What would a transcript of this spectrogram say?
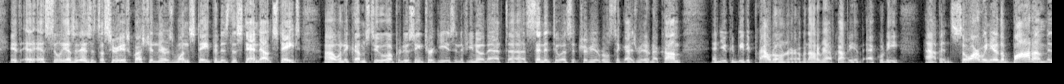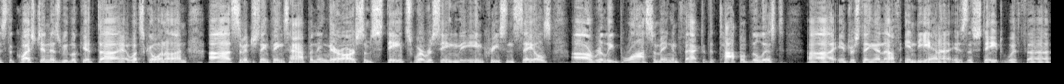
it, as silly as it is, it's a serious question. There's one state that is the standout state uh, when it comes to uh, producing turkeys, and if you know that, uh, send it to us at trivia at realestateguysradio.com, and you could be the proud owner of an autographed copy of Equity Happens. So, are we near the bottom? Is the question as we look at uh, what's going on. Uh, some interesting things happening. There are some states where we're seeing the increase in sales really blossoming. In fact, at the top of the list. Uh, interesting enough, Indiana is the state with uh,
